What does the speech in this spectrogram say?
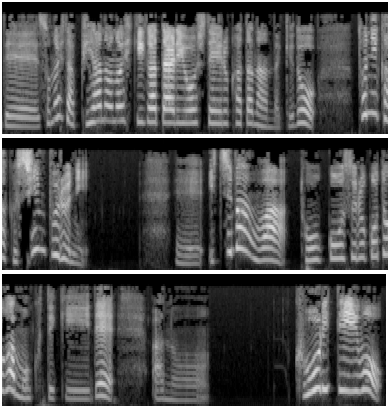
で、その人はピアノの弾き語りをしている方なんだけど、とにかくシンプルに、えー一番は投稿することが目的で、あのークオリティを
